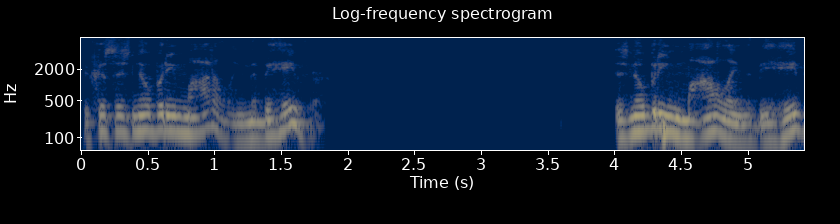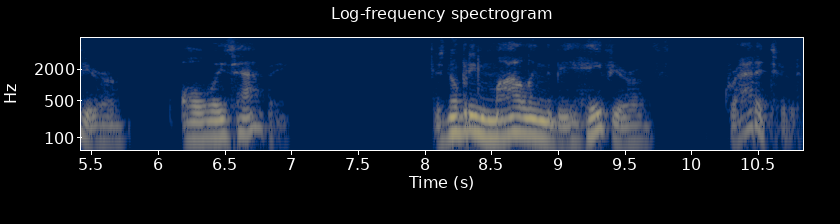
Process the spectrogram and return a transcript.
Because there's nobody modeling the behavior there's nobody modeling the behavior of always happy. There's nobody modeling the behavior of gratitude.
